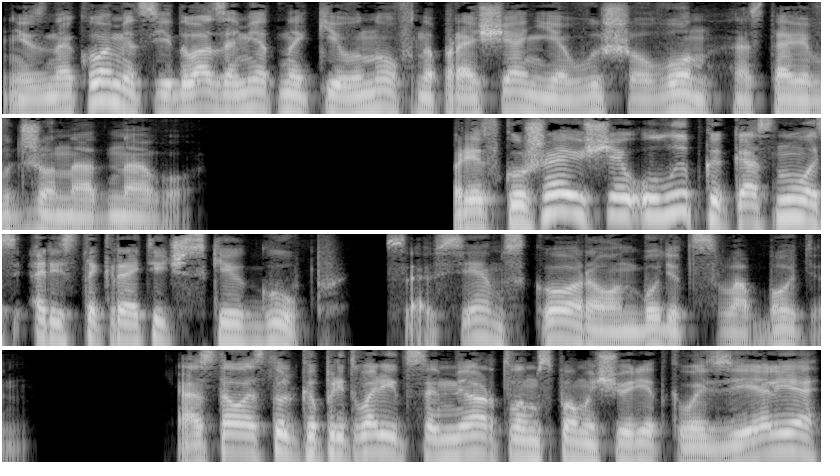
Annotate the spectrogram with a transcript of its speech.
Незнакомец, едва заметно кивнув на прощание, вышел вон, оставив Джона одного. Предвкушающая улыбка коснулась аристократических губ. Совсем скоро он будет свободен. Осталось только притвориться мертвым с помощью редкого зелья,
